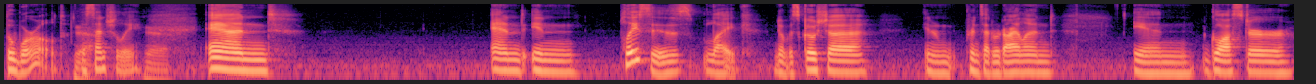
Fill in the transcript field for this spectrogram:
the world, Yeah. essentially. Yeah. And and in places like Nova Scotia, in Prince Edward Island, in Gloucester,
